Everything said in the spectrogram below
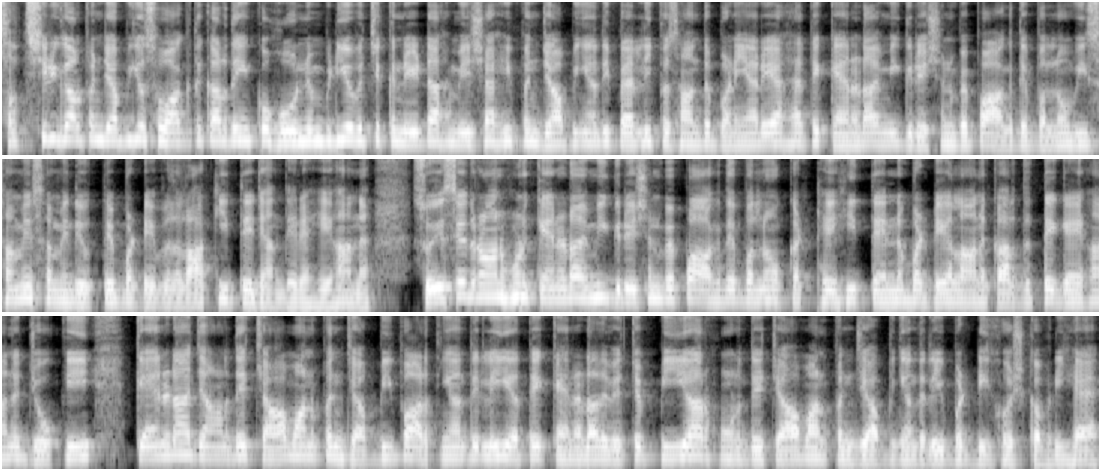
ਸਤਿ ਸ਼੍ਰੀ ਅਕਾਲ ਪੰਜਾਬੀਓ, ਸਵਾਗਤ ਕਰਦੇ ਹਾਂ ਇੱਕ ਹੋਰ ਨਵੀਂ ਵੀਡੀਓ ਵਿੱਚ। ਕੈਨੇਡਾ ਹਮੇਸ਼ਾ ਹੀ ਪੰਜਾਬੀਆਂ ਦੀ ਪਹਿਲੀ ਪਸੰਦ ਬਣਿਆ ਰਿਹਾ ਹੈ ਤੇ ਕੈਨੇਡਾ ਇਮੀਗ੍ਰੇਸ਼ਨ ਵਿਭਾਗ ਦੇ ਵੱਲੋਂ ਵੀ ਸਮੇਂ-ਸਮੇਂ ਦੇ ਉੱਤੇ ਵੱਡੇ ਬਦਲਾਅ ਕੀਤੇ ਜਾਂਦੇ ਰਹੇ ਹਨ। ਸੋ ਇਸੇ ਦੌਰਾਨ ਹੁਣ ਕੈਨੇਡਾ ਇਮੀਗ੍ਰੇਸ਼ਨ ਵਿਭਾਗ ਦੇ ਵੱਲੋਂ ਇਕੱਠੇ ਹੀ ਤਿੰਨ ਵੱਡੇ ਐਲਾਨ ਕਰ ਦਿੱਤੇ ਗਏ ਹਨ, ਜੋ ਕਿ ਕੈਨੇਡਾ ਜਾਣ ਦੇ ਚਾਹਵਾਨ ਪੰਜਾਬੀ ਭਾਰਤੀਆਂ ਦੇ ਲਈ ਅਤੇ ਕੈਨੇਡਾ ਦੇ ਵਿੱਚ ਪੀਆਰ ਹੋਣ ਦੇ ਚਾਹਵਾਨ ਪੰਜਾਬੀਆਂ ਦੇ ਲਈ ਵੱਡੀ ਖੁਸ਼ਖਬਰੀ ਹੈ।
